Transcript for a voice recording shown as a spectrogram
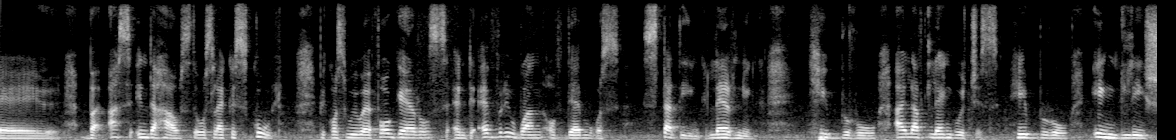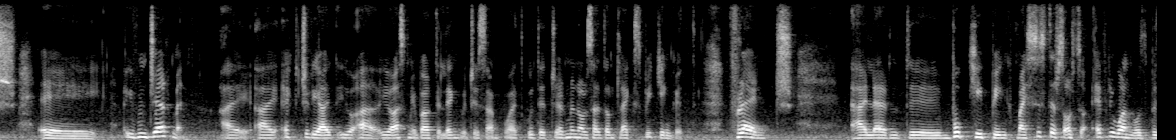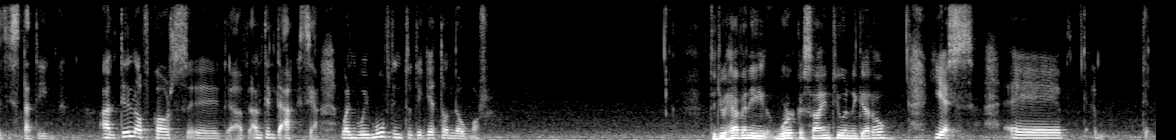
but us in the house, there was like a school because we were four girls and every one of them was studying, learning Hebrew. I loved languages, Hebrew, English, uh, even German. I, I actually, I, you, uh, you asked me about the languages. I'm quite good at German, also I don't like speaking it. French, I learned uh, bookkeeping. My sisters also, everyone was busy studying. Until, of course, uh, until the Akcja, when we moved into the ghetto, no more. Did you have any work assigned to you in the ghetto? Yes. Uh,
